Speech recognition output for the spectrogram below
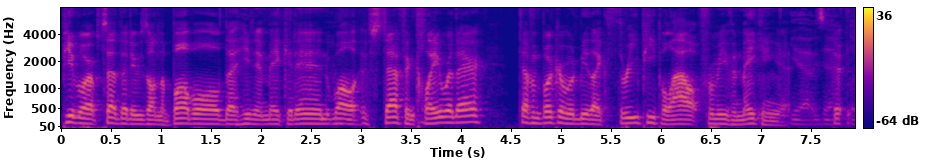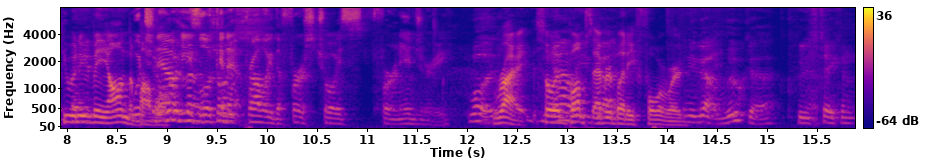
people are upset that he was on the bubble that he didn't make it in. Well, if Steph and Klay were there, Devin Booker would be like three people out from even making it. Yeah, exactly. He wouldn't even be on the Which bubble. now Would've he's been a looking at probably the first choice for an injury. Well, Right. So it bumps you've got- everybody forward. And you got Luka, who's taken,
